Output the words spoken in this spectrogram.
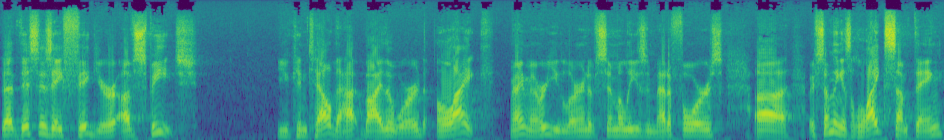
that this is a figure of speech. You can tell that by the word like, right? Remember, you learned of similes and metaphors. Uh, if something is like something,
